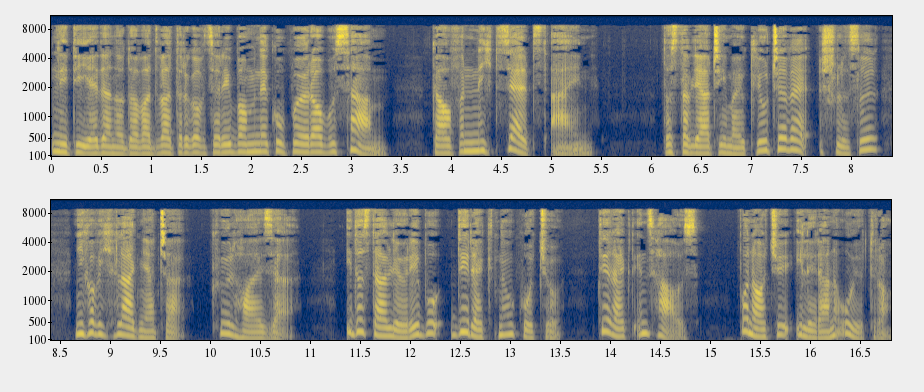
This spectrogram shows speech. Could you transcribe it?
Niti jedan od ova dva trgovca ribom ne kupuje robu sam. Kaufen nicht selbst ein. Dostavljači imaju ključeve, šlüssel, njihovih hladnjača, Kühlhäuser, i dostavljaju ribu direktno u kuću, direkt ins Haus, po noći ili rano ujutro.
